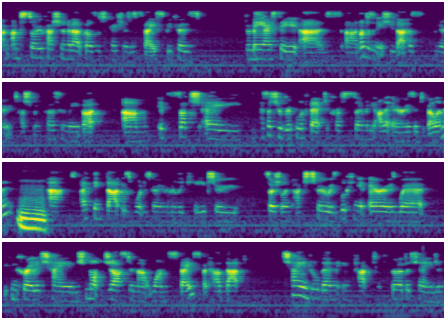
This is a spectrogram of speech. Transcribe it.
I'm, I'm so passionate about girls' education as a space because for me, I see it as uh, not just an issue that has you know touched me personally, but um, it's such a has such a ripple effect across so many other areas of development. Mm. And I think that is what is going to be really key to social impact too, is looking at areas where you can create a change, not just in that one space, but how that change will then impact further change and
